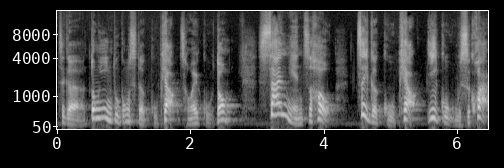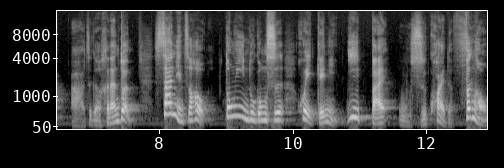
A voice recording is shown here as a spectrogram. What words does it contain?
这个东印度公司的股票，成为股东。三年之后，这个股票一股五十块啊，这个荷兰盾。三年之后，东印度公司会给你一百五十块的分红。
